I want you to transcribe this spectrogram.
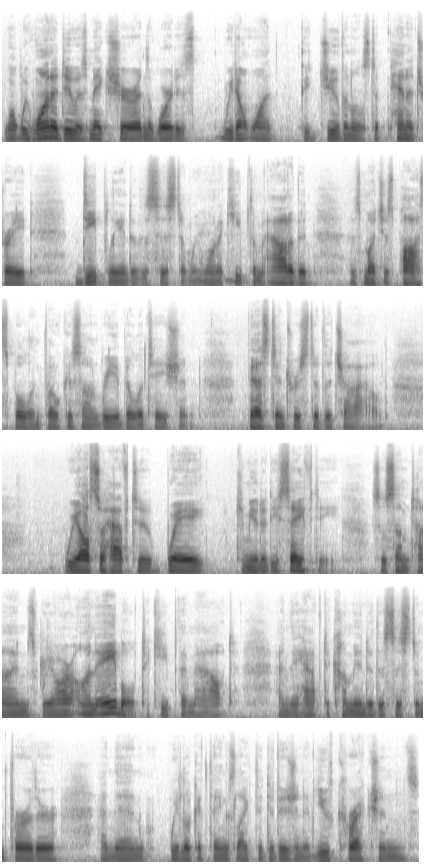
what we want to do is make sure, and the word is, we don't want the juveniles to penetrate deeply into the system. We want to keep them out of it as much as possible and focus on rehabilitation, best interest of the child. We also have to weigh community safety. So sometimes we are unable to keep them out and they have to come into the system further. And then we look at things like the Division of Youth Corrections,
